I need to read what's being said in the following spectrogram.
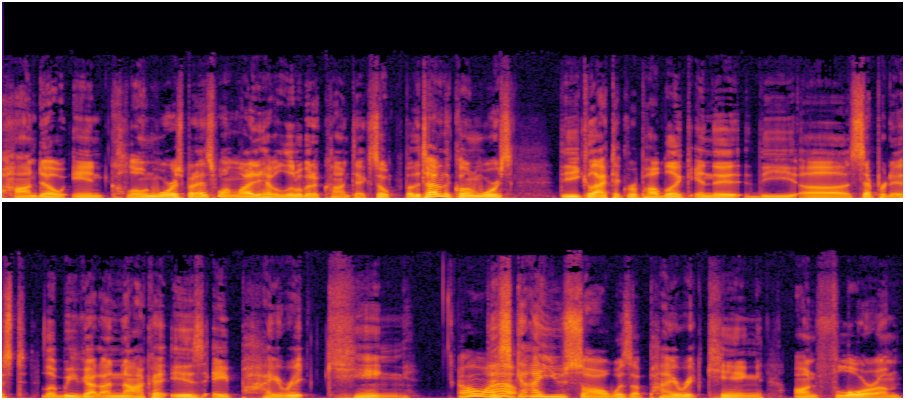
Hondo in Clone Wars, but I just want Light to have a little bit of context. So, by the time of the Clone Wars, the Galactic Republic and the the uh, Separatist, we've got Ohnaka is a pirate king. Oh wow. This guy you saw was a pirate king on Florrum,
